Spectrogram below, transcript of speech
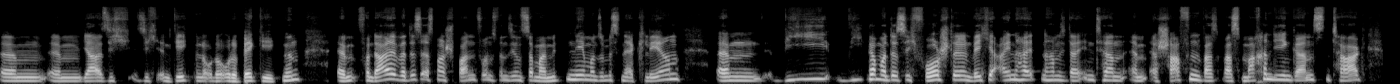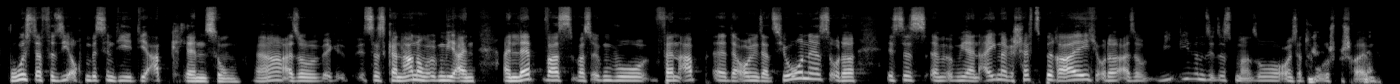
ähm, ähm, ja, sich, sich entgegnen oder, oder begegnen. Ähm, von daher wird es erstmal spannend für uns, wenn Sie uns da mal mitnehmen und so ein bisschen erklären, ähm, wie, wie kann man das sich vorstellen? Welche Einheiten haben Sie da intern ähm, erschaffen? Was, was machen die den ganzen Tag? Wo ist da für Sie auch ein bisschen die, die Abgrenzung? Ja, also ist das, keine Ahnung, irgendwie ein, ein Lab, was, was irgendwo fernab äh, der Organisation ist? Oder ist es ähm, irgendwie ein eigener Geschäftsbereich? Oder also wie, wie würden Sie das mal so organisatorisch beschreiben?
